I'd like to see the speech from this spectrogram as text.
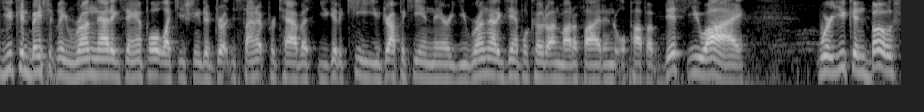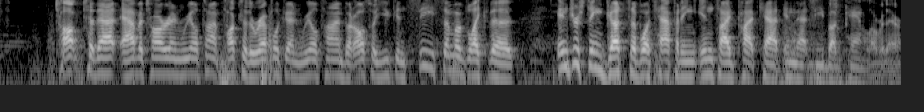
you can basically run that example, like you need to sign up for Tavus, you get a key, you drop a key in there, you run that example code unmodified, and it will pop up this UI where you can both talk to that avatar in real time, talk to the replica in real time, but also you can see some of like the interesting guts of what's happening inside PipeCat in that debug panel over there.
